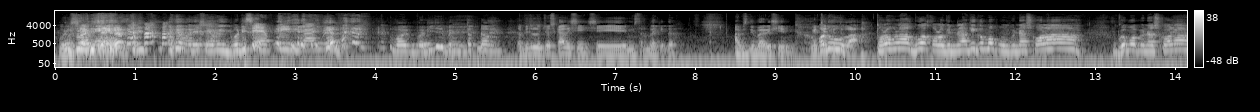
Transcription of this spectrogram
Body shaping. body shaming. Body shaping anjing. Body body jadi bentuk dong. Tapi itu lucu sekali sih si Mr. Black itu. Abis dibarisin. Aduh, ketua. tolonglah gua kalau gini lagi gua mau pindah sekolah. Gua mau pindah sekolah.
